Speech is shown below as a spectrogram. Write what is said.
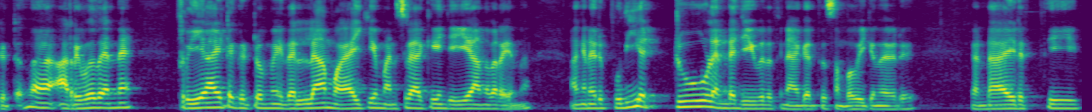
കിട്ടുന്ന അറിവ് തന്നെ ഫ്രീ ആയിട്ട് കിട്ടും. ഇതെല്ലാം വായിക്കുകയും മനസ്സിലാക്കുകയും ചെയ്യുക എന്ന് പറയുന്ന അങ്ങനെ ഒരു പുതിയ ടൂൾ എന്റെ ജീവിതത്തിനകത്ത് സംഭവിക്കുന്ന ഒരു രണ്ടായിരത്തി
